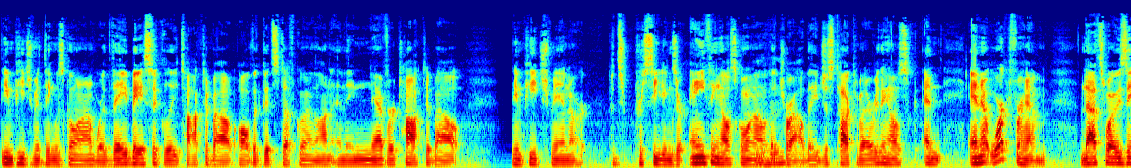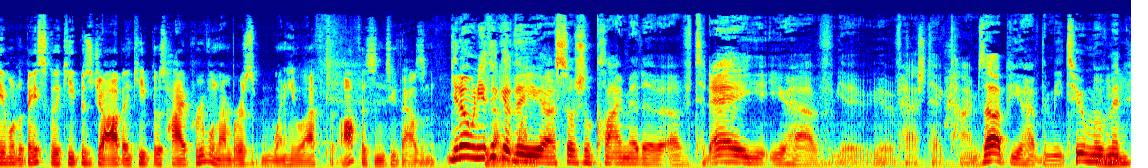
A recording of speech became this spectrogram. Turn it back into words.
the impeachment thing was going on, where they basically talked about all the good stuff going on, and they never talked about the impeachment or proceedings or anything else going on with the trial. They just talked about everything else, and and it worked for him. And that's why he was able to basically keep his job and keep those high approval numbers when he left office in 2000. You know, when you think of the uh, social climate of, of today, you, you have you, you have hashtag Times Up, you have the Me Too movement.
